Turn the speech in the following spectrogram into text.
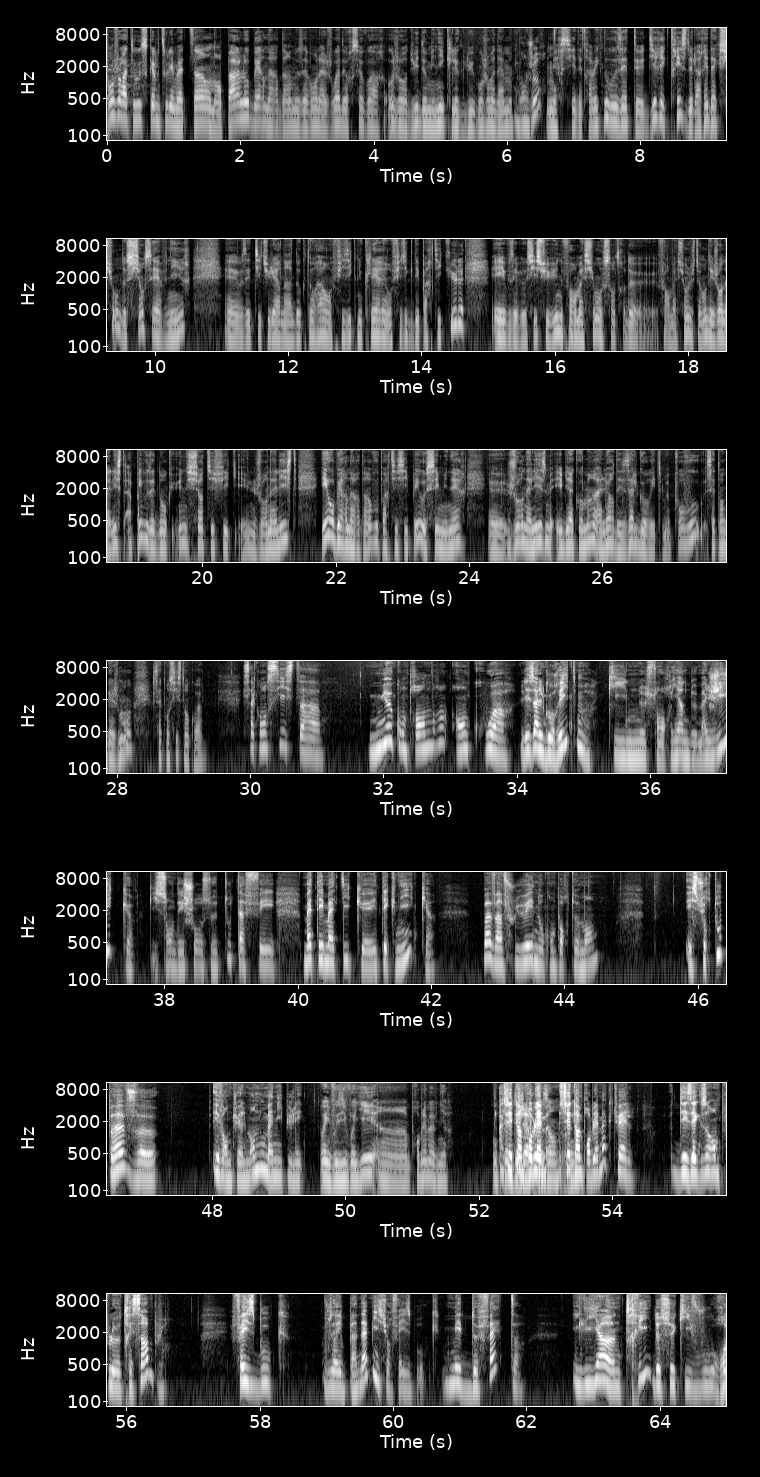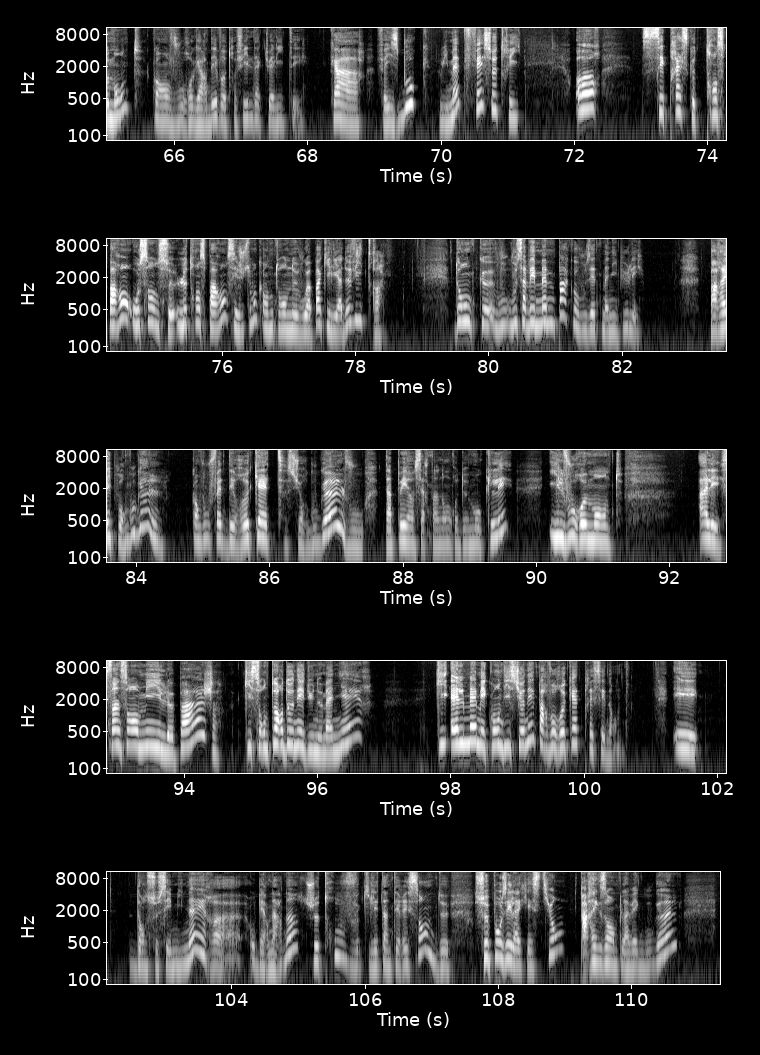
Bonjour à tous, comme tous les matins, on en parle au Bernardin. Nous avons la joie de recevoir aujourd'hui Dominique Leglu. Bonjour madame. Bonjour. Merci d'être avec nous. Vous êtes directrice de la rédaction de Sciences et Avenir. Euh, vous êtes titulaire d'un doctorat en physique nucléaire et en physique des particules. Et vous avez aussi suivi une formation au centre de formation justement des journalistes à Paris. Vous êtes donc une scientifique et une journaliste. Et au Bernardin, vous participez au séminaire euh, Journalisme et bien commun à l'heure des algorithmes. Pour vous, cet engagement, ça consiste en quoi? Ça consiste à mieux comprendre en quoi les algorithmes, qui ne sont rien de magique, qui sont des choses tout à fait mathématiques et techniques, peuvent influer nos comportements et surtout peuvent euh, éventuellement nous manipuler. Oui, vous y voyez un problème à venir. Ah, c'est un problème, c'est un problème actuel. Des exemples très simples. Facebook vous avez plein d'amis sur Facebook, mais de fait, il y a un tri de ce qui vous remonte quand vous regardez votre fil d'actualité. Car Facebook lui-même fait ce tri. Or, c'est presque transparent au sens... Le transparent, c'est justement quand on ne voit pas qu'il y a de vitres. Donc, euh, vous ne savez même pas que vous êtes manipulé. Pareil pour Google quand vous faites des requêtes sur Google, vous tapez un certain nombre de mots-clés, il vous remonte, allez, 500 000 pages qui sont ordonnées d'une manière qui elle-même est conditionnée par vos requêtes précédentes. Et dans ce séminaire euh, au Bernardin, je trouve qu'il est intéressant de se poser la question, par exemple avec Google,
